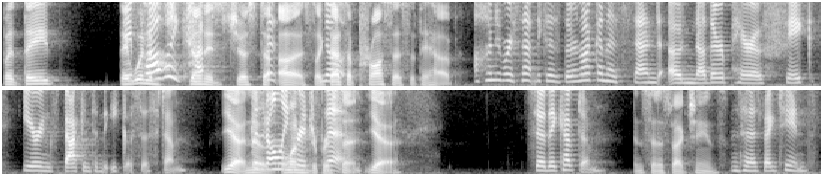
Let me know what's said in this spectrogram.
But they. They, They wouldn't have done it just to us. Like no. that's a process that they have. 100% because they're not going to send another pair of fake earrings back into the ecosystem Yeah, no, it only hundred percent. Yeah, so they kept them and sent us back chains. and sent us back chains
